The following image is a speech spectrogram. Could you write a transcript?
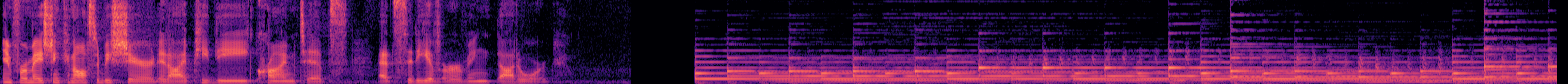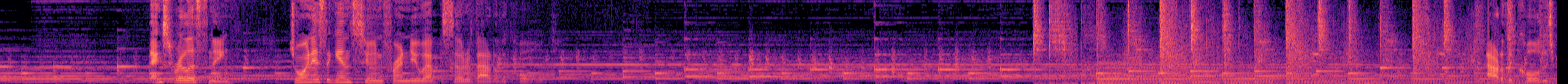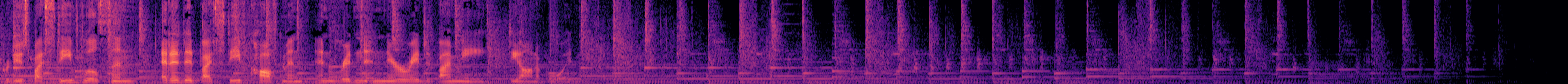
Information can also be shared at IPD Crime Tips at cityofirving.org. Thanks for listening. Join us again soon for a new episode of Out of the Cold. Out of the Cold is produced by Steve Wilson, edited by Steve Kaufman, and written and narrated by me, Deanna Boyd.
